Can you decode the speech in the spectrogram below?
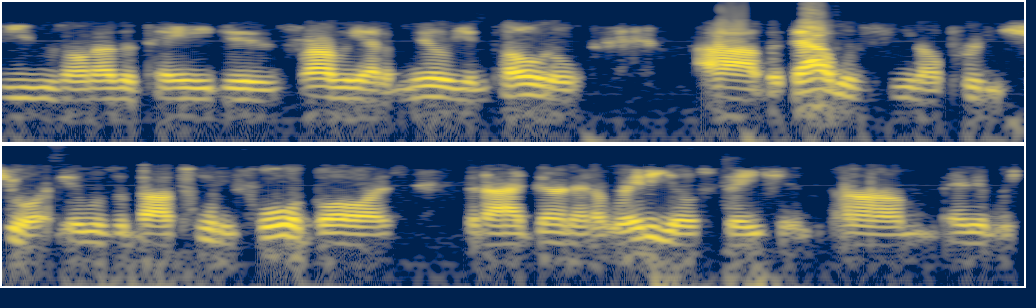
views on other pages, probably at a million total. Uh, but that was, you know, pretty short. It was about 24 bars that I had done at a radio station. Um, and it was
